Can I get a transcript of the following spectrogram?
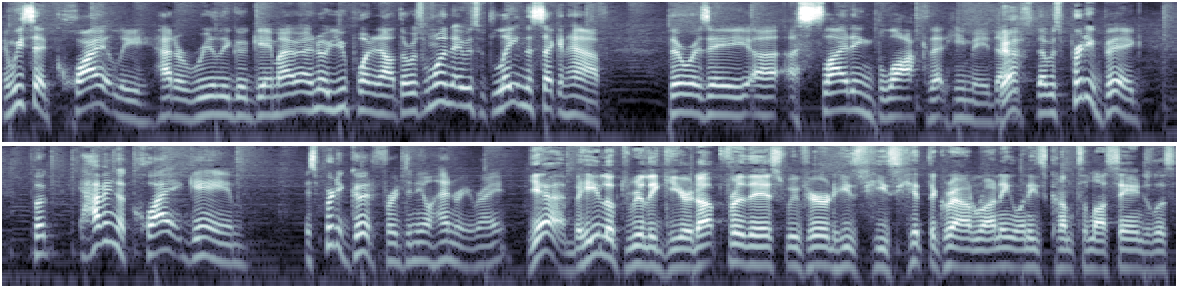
and we said quietly had a really good game. I, I know you pointed out there was one. It was late in the second half. There was a uh, a sliding block that he made. That Yeah. was, that was pretty big. But having a quiet game is pretty good for Doneil Henry, right? Yeah, but he looked really geared up for this. We've heard he's he's hit the ground running when he's come to Los Angeles.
